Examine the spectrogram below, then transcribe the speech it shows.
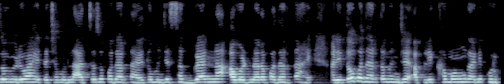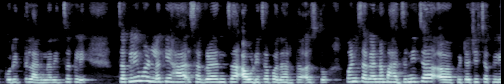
जो व्हिडिओ आहे त्याच्यामधला आजचा जो पदार्थ आहे तो म्हणजे सगळ्यांना आवडणारा पदार्थ आहे. आणि तो पदार्थ म्हणजे आपली खमंग आणि कुरकुरीत लागणारी चकली. चकली म्हटलं की हा सगळ्यांचा आवडीचा पदार्थ असतो. पण सगळ्यांना भाजणीच्या पिठाची चकली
